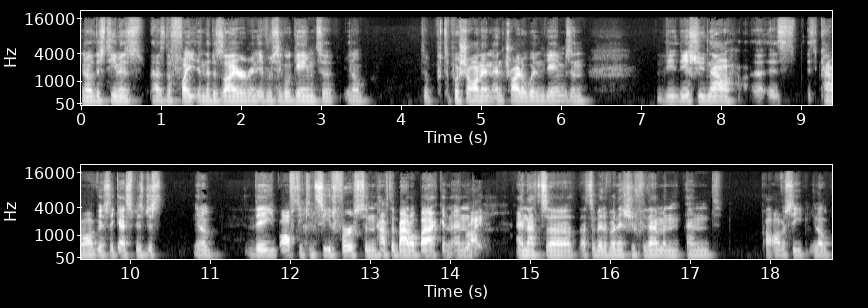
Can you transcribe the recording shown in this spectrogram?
you know this team has has the fight and the desire in every single game to you know to, to push on and, and try to win games and the the issue now uh, is it's kind of obvious i guess is just you know they often concede first and have to battle back, and and right. and that's a that's a bit of an issue for them, and and obviously you know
